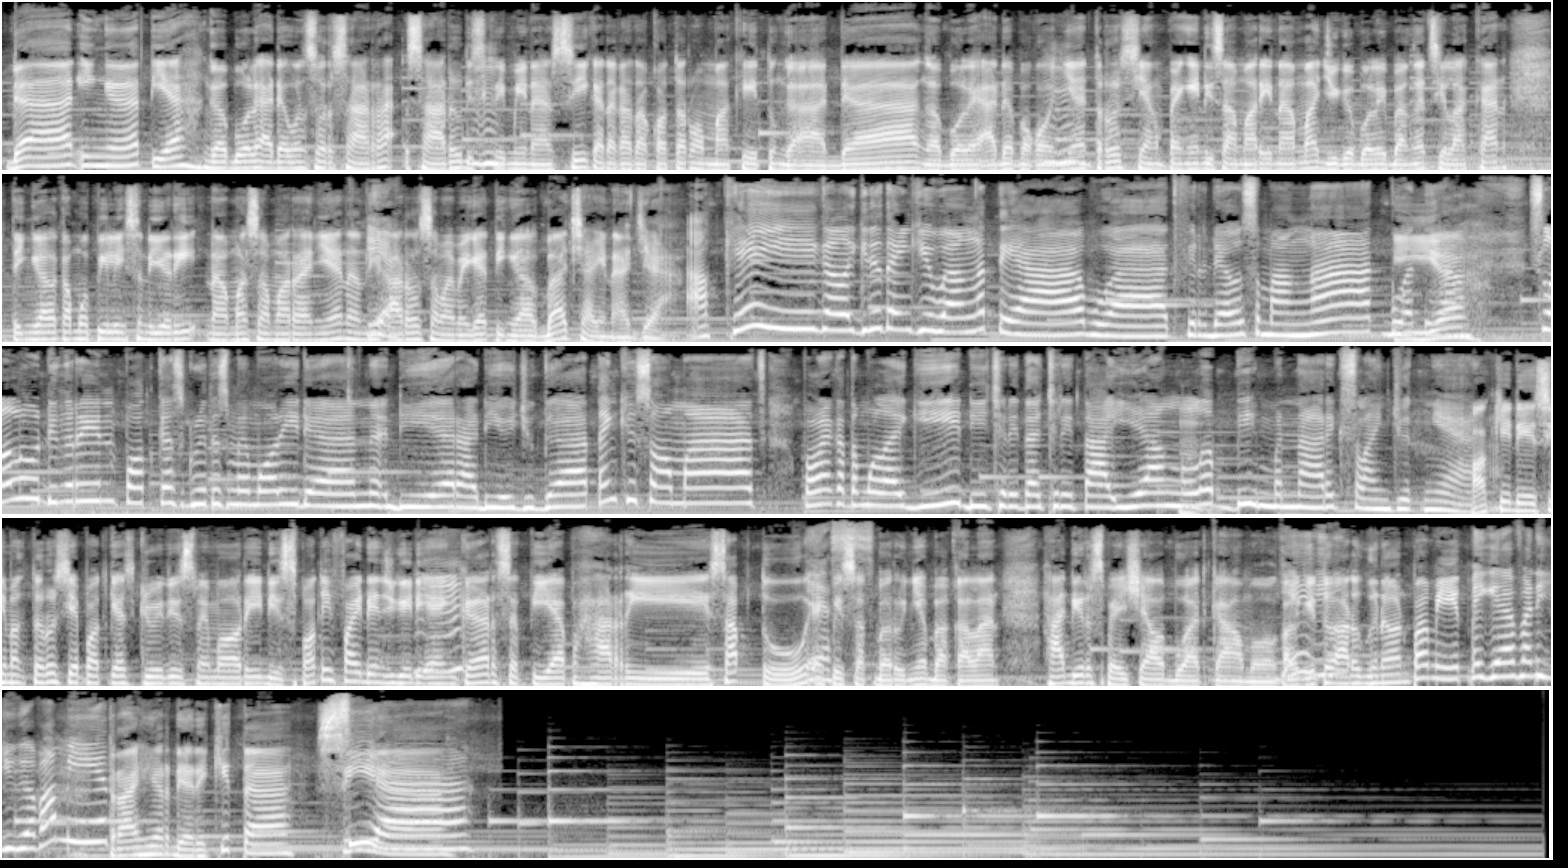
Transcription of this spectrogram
Dan ingat ya, nggak boleh ada unsur sara, saru, diskriminasi, kata-kata kotor memakai itu nggak ada, nggak boleh ada pokoknya. Terus yang pengen disamari nama juga boleh banget silahkan. Tinggal kamu pilih sendiri nama samarannya, nanti Iya. Arul sama Mega tinggal bacain aja. Oke, kalau gitu thank you banget ya buat Firdaus semangat buat Iya. yang selalu dengerin podcast Greatest Memory dan di radio juga. Thank you so much. Pokoknya ketemu lagi di cerita-cerita yang Hmm. lebih menarik selanjutnya. Oke deh, simak terus ya podcast Greatest Memory di Spotify dan juga di Anchor setiap hari Sabtu. Yes. Episode barunya bakalan hadir spesial buat kamu. Kalau gitu Arul Gunawan pamit. Mega Fandi juga pamit. Terakhir dari kita, See ya.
